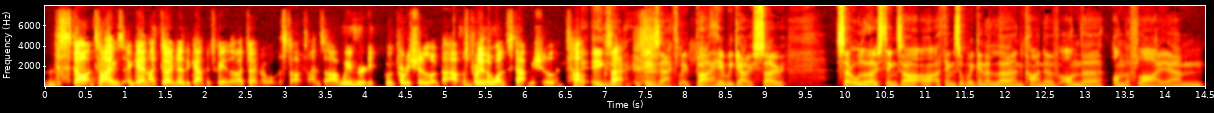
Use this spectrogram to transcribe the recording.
the start times again i don't know the gap between them. I don't know what the start times are. We really we probably should have looked that up. That's probably the one stat we should have looked up. Exactly exactly. But here we go. So so all of those things are, are things that we're going to learn kind of on the on the fly. Um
